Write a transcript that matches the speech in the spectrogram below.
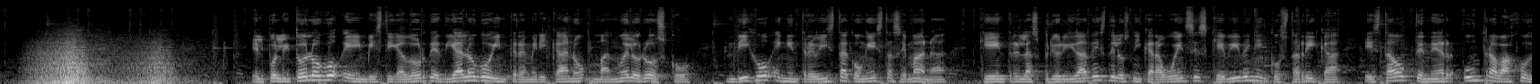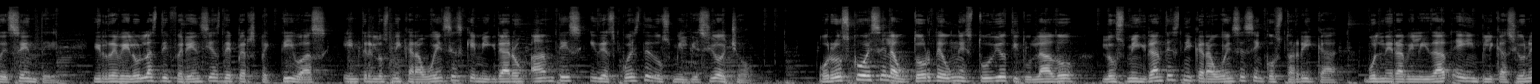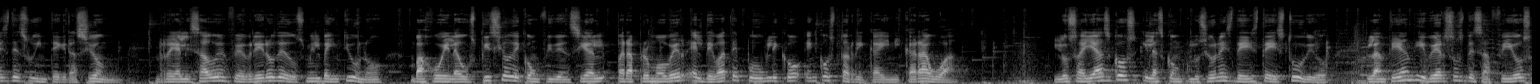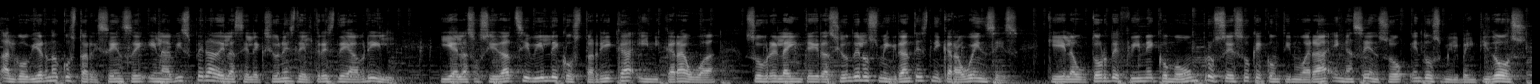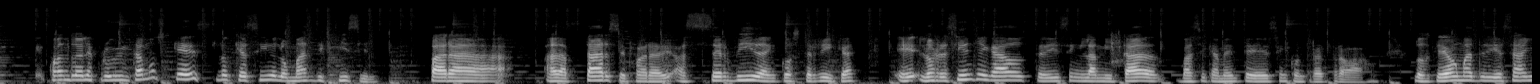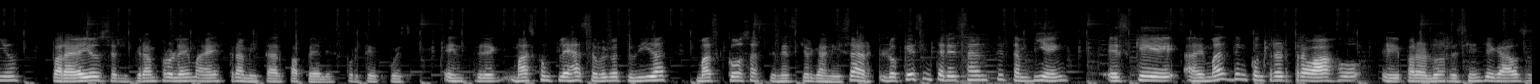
El politólogo e investigador de diálogo interamericano Manuel Orozco dijo en entrevista con esta semana que entre las prioridades de los nicaragüenses que viven en Costa Rica está obtener un trabajo decente y reveló las diferencias de perspectivas entre los nicaragüenses que emigraron antes y después de 2018. Orozco es el autor de un estudio titulado Los migrantes nicaragüenses en Costa Rica, vulnerabilidad e implicaciones de su integración, realizado en febrero de 2021 bajo el auspicio de Confidencial para promover el debate público en Costa Rica y Nicaragua. Los hallazgos y las conclusiones de este estudio plantean diversos desafíos al gobierno costarricense en la víspera de las elecciones del 3 de abril y a la sociedad civil de Costa Rica y Nicaragua sobre la integración de los migrantes nicaragüenses, que el autor define como un proceso que continuará en ascenso en 2022 cuando les preguntamos qué es lo que ha sido lo más difícil para adaptarse, para hacer vida en Costa Rica, eh, los recién llegados te dicen la mitad básicamente es encontrar trabajo. Los que llevan más de 10 años, para ellos el gran problema es tramitar papeles, porque pues entre más compleja se vuelve tu vida, más cosas tienes que organizar. Lo que es interesante también es que además de encontrar trabajo eh, para los recién llegados,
